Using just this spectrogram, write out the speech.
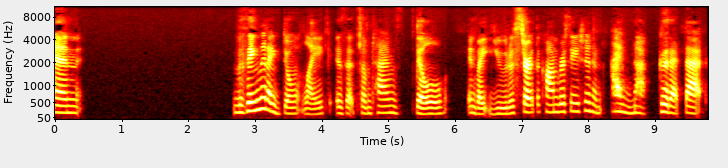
and the thing that I don't like is that sometimes they'll invite you to start the conversation, and I'm not good at that.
